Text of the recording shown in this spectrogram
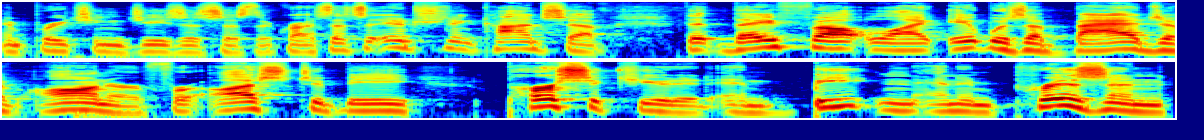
and preaching Jesus as the Christ. That's an interesting concept that they felt like it was a badge of honor for us to be persecuted and beaten and imprisoned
